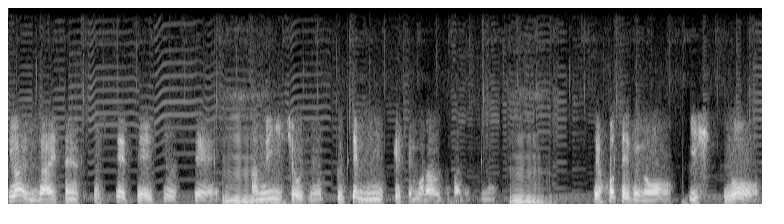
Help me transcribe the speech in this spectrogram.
いわゆるライセンスとして提供して、うん。あのいい商品を作って身につけてもらうとかですね。うんでホテルの一室を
